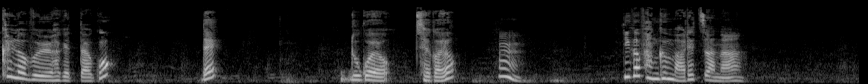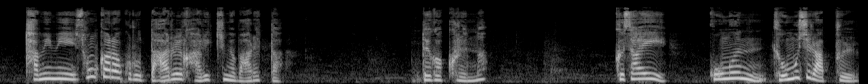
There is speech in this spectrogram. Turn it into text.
클럽을 하겠다고? 네? 누가요? 제가요? 응. 네가 방금 말했잖아. 담임이 손가락으로 나를 가리키며 말했다. 내가 그랬나? 그 사이 공은 교무실 앞을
